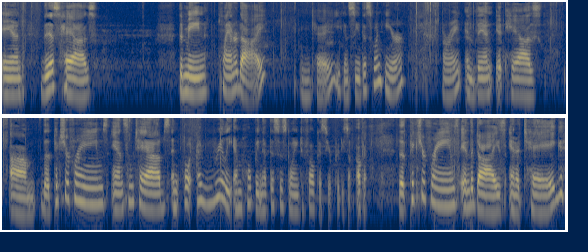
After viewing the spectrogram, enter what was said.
And this has the main planner die. Okay, you can see this one here. All right, and then it has um, the picture frames and some tabs. And boy, I really am hoping that this is going to focus here pretty soon. Okay, the picture frames and the dies and a tag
